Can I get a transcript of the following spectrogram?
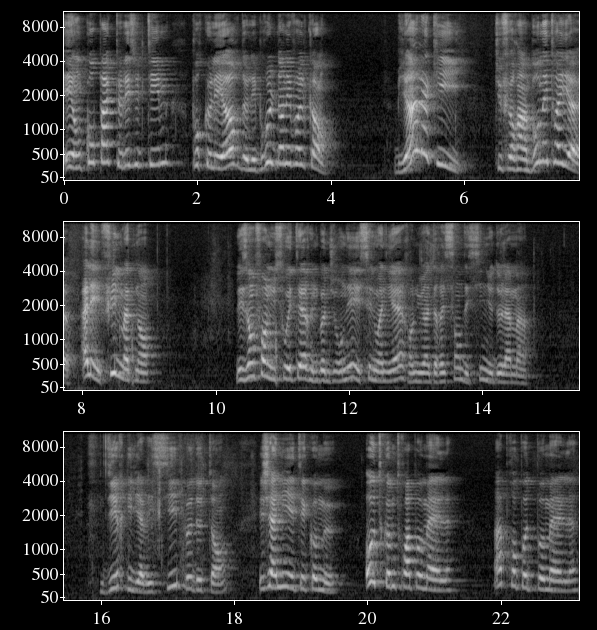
et on compacte les ultimes pour que les hordes les brûlent dans les volcans. Bien, Lucky Tu feras un bon nettoyeur. Allez, file maintenant. Les enfants lui souhaitèrent une bonne journée et s'éloignèrent en lui adressant des signes de la main. Dire qu'il y avait si peu de temps, Janie était comme eux, haute comme trois pommelles. À propos de pommelles,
